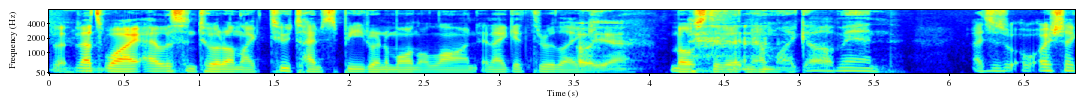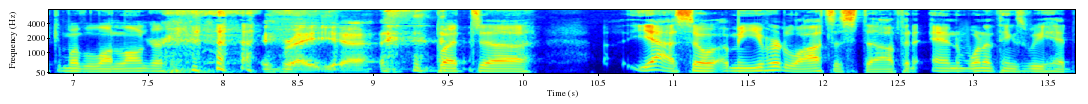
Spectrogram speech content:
That's why I listen to it on like two times speed when I'm on the lawn, and I get through like oh yeah, most of it, and I'm like, oh man, I just wish I could mow the lawn longer. right, yeah, but uh, yeah, so I mean, you've heard lots of stuff, and and one of the things we had,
